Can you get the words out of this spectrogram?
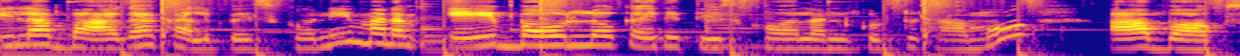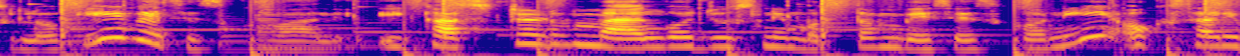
ఇలా బాగా కలిపేసుకొని మనం ఏ బౌల్లోకి అయితే తీసుకోవాలనుకుంటున్నామో ఆ బాక్స్లోకి వేసేసుకోవాలి. ఈ కస్టర్డ్ మ్యాంగో జ్యూస్ని మొత్తం వేసేసుకొని ఒకసారి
